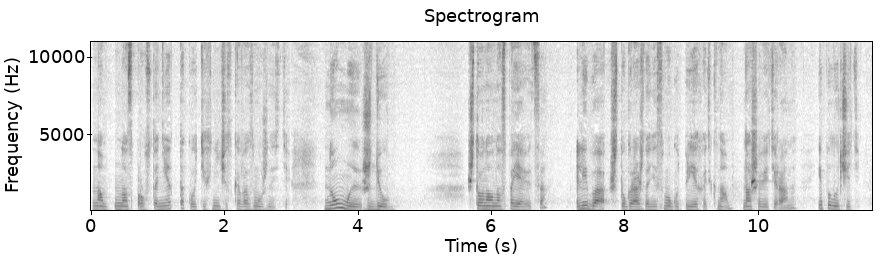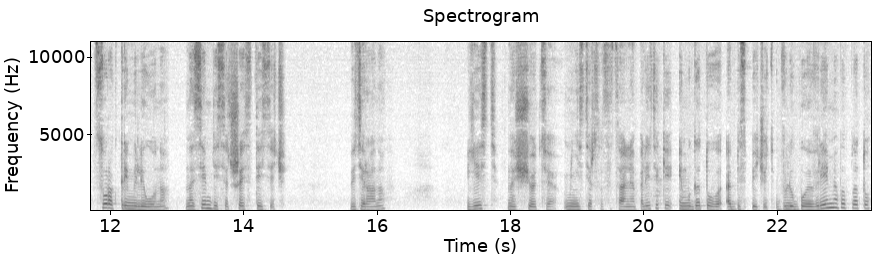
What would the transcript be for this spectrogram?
Нам, у нас просто нет такой технической возможности. Но мы ждем, что она у нас появится, либо что граждане смогут приехать к нам, наши ветераны, и получить 43 миллиона на 76 тысяч ветеранов есть на счете Министерства социальной политики, и мы готовы обеспечить в любое время выплату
